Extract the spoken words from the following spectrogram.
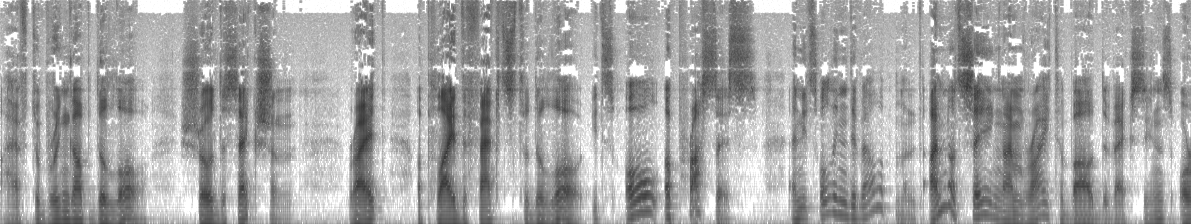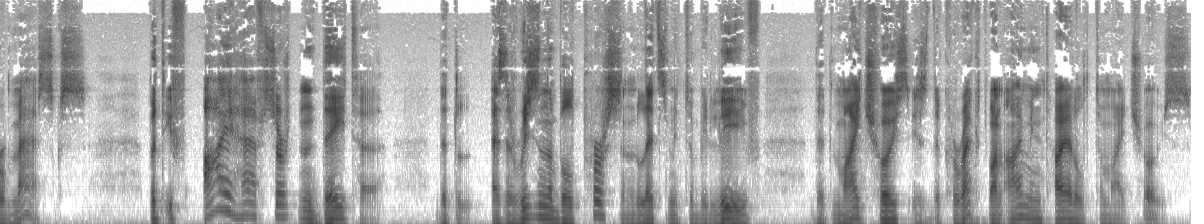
I have to bring up the law, show the section, right? Apply the facts to the law. It's all a process and it's all in development. I'm not saying I'm right about the vaccines or masks. But if I have certain data that, as a reasonable person, lets me to believe that my choice is the correct one, I'm entitled to my choice.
